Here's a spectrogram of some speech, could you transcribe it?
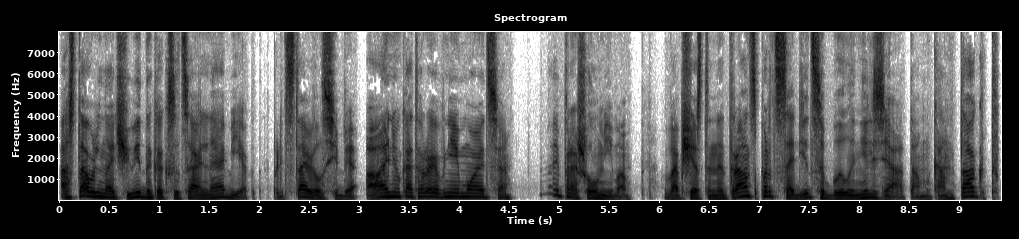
Оставлена, очевидно, как социальный объект. Представил себе Аню, которая в ней моется, и прошел мимо. В общественный транспорт садиться было нельзя, там контакт,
